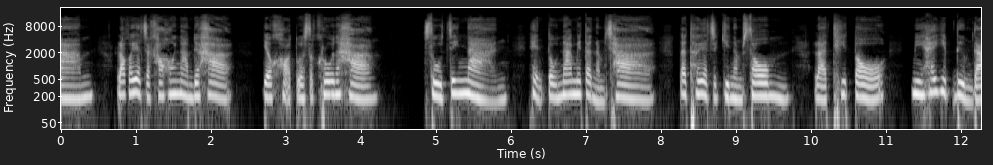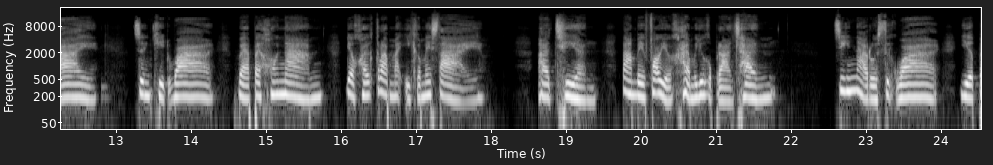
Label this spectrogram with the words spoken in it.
น้ำแล้วก็อยากจะเข้าห้องน้ำด้วยค่ะ เดี๋ยวขอตัวสักครู่นะคะ สูจิ้งหนานเห็นตรงหน้ามีแต่น้ำชา แต่เธออยากจะกินน้ำส้ม และที่โต๊ะมีให้หยิบดื่มได้ จึงคิดว่า แวะไปห้องน้ำเดี๋ยวค่อยกลับมาอีกก็ไม่สาย อาเทียน ตามไปเฝ้าอย่าใครมายุ่งกับร้านฉันจิ้งหนารู้สึกว่า เยอะไป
